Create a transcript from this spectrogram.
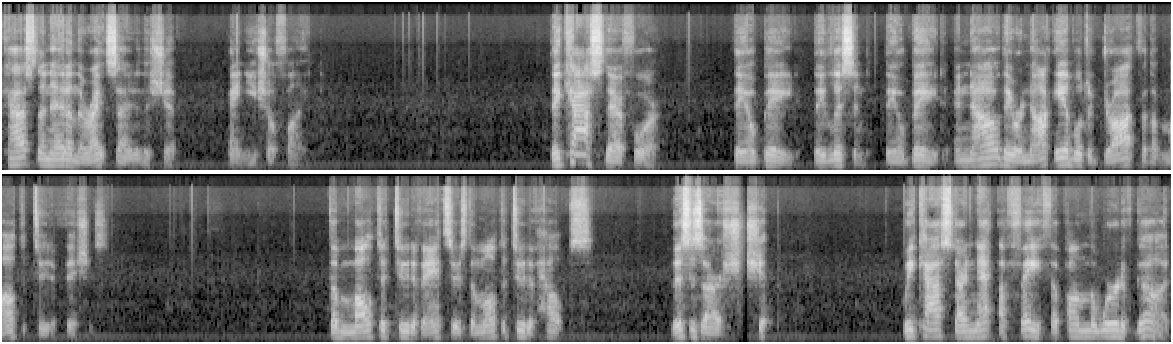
Cast the net on the right side of the ship, and ye shall find. They cast, therefore, they obeyed, they listened, they obeyed, and now they were not able to draw it for the multitude of fishes. The multitude of answers, the multitude of helps. This is our ship. We cast our net of faith upon the word of God,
